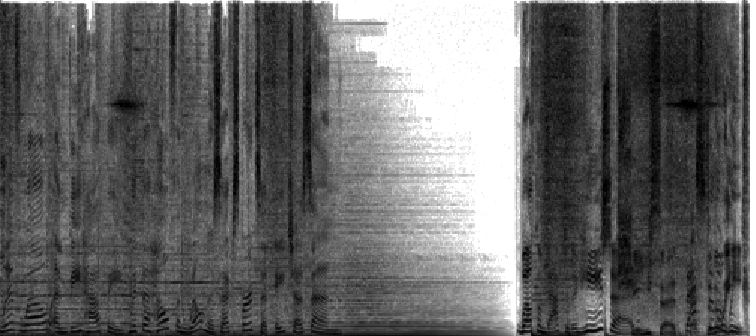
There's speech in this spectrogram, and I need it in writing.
Live well and be happy with the health and wellness experts at HSN. Welcome back to the He Said. She said Best of the week.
